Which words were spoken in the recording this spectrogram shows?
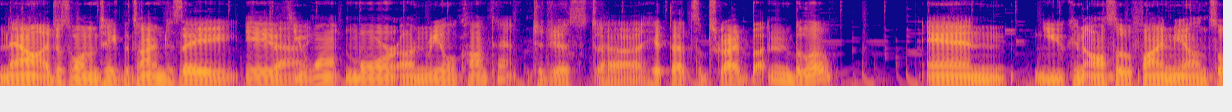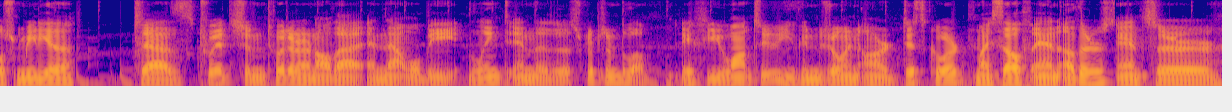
Now, I just want to take the time to say, if you want more Unreal content, to just uh, hit that subscribe button below. And you can also find me on social media, such as Twitch and Twitter and all that, and that will be linked in the description below. If you want to, you can join our Discord. Myself and others answer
